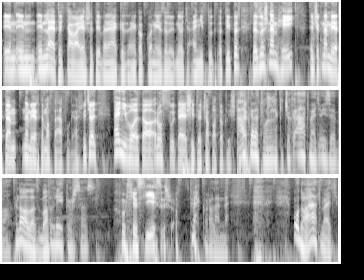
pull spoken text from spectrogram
én, én, én lehet, hogy Kawhi esetében elkezdenék akkor nézelődni, hogyha ennyit tud a Clippers, de ez most nem hate, én csak nem értem, nem értem a felfogást. Úgyhogy ennyi volt a rosszul teljesítő csapatok listája. Át kellett volna neki, csak átmegy izébe, Dallasba. Lakershez. Úgy jössz Jézusom. Mekkora lenne? Oda átmegy.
